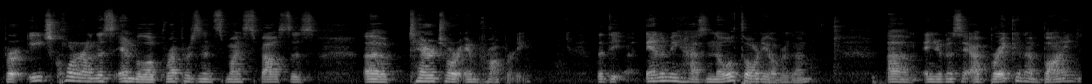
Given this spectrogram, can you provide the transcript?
for each corner on this envelope represents my spouse's uh, territory and property. That the enemy has no authority over them um, and you're going to say, I break and I bind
